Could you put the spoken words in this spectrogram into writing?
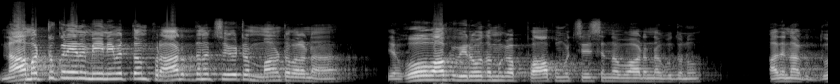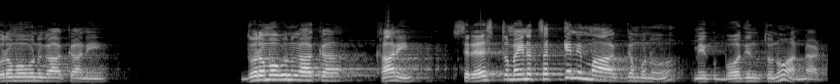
నా మట్టుకు నేను మీ నిమిత్తం ప్రార్థన చేయటం మానట వలన యహోవాకు విరోధముగా పాపము చేసిన వాడనగుదును. అది నాకు దూరమవునుగా కానీ దూరమవునుగాక కానీ శ్రేష్టమైన చక్కని మార్గమును మీకు బోధింతును అన్నాడు.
